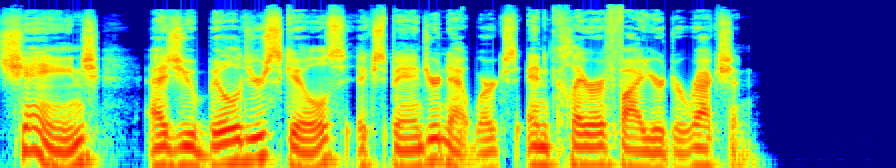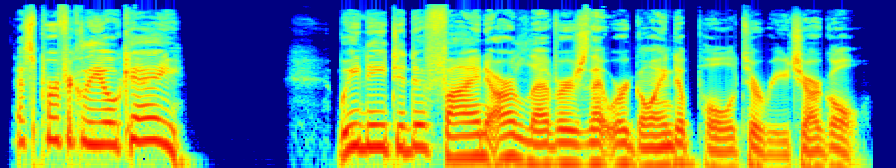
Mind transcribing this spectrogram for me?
change as you build your skills, expand your networks, and clarify your direction. That's perfectly okay. We need to define our levers that we're going to pull to reach our goal.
